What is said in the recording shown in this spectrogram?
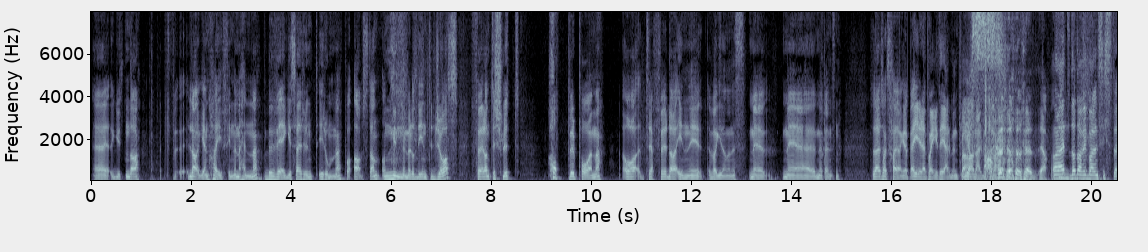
gutten da lage en haifinne med hendene, bevege seg rundt i rommet på avstand og nynne melodien til Jaws, før han til slutt hopper på henne og treffer da inn i vaginaen hennes med, med, med penisen. Så det er et slags haiangrep. Jeg gir det poenget til Gjermund. er Yes! Ja. Alright, Mm. Da tar vi bare en siste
